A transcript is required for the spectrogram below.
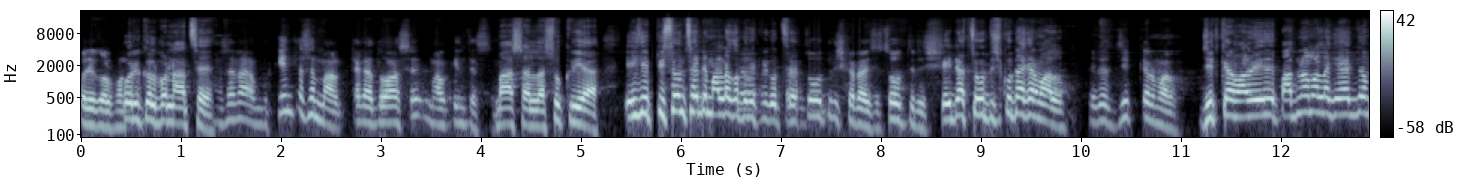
পরিকল্পনা। পরিকল্পনা আছে। না কিনতেছে মাল টাকা তো আছে মাল কিনতেছে। শুক্রিয়া। এই যে পিছন সাইডে মালটা কত বিক্রি করছেন? চৌত্রিশ কাটা হয়েছে চৌত্রিশ। এইটা চৌত্রিশ কোথাকার মাল? এটা জিটকার মাল। জিটকার মাল এই যে পাবনার মাল লাগে একদম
